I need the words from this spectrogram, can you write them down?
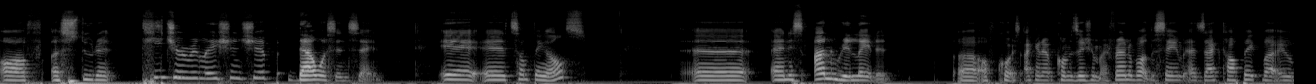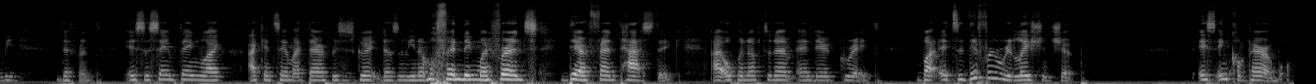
of a student teacher relationship, that was insane it, it's something else uh, and it's unrelated uh, of course i can have a conversation with my friend about the same exact topic but it will be different. It's the same thing like i can say my therapist is great doesn't mean i'm offending my friends. They're fantastic. I open up to them and they're great. But it's a different relationship. It's incomparable.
